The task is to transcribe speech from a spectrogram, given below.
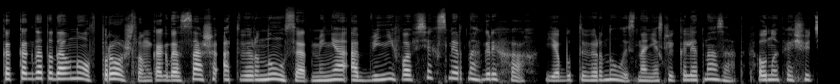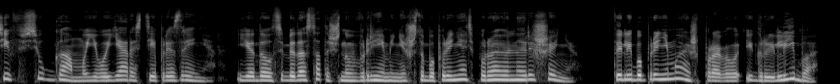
Как когда-то давно, в прошлом, когда Саша отвернулся от меня, обвинив во всех смертных грехах, я будто вернулась на несколько лет назад, вновь ощутив всю гамму его ярости и презрения. Я дал тебе достаточно времени, чтобы принять правильное решение. Ты либо принимаешь правила игры, либо...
